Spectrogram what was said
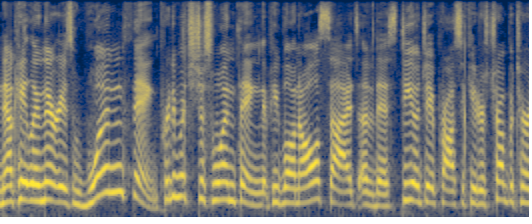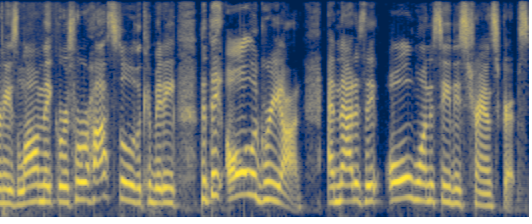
Now, Caitlin, there is one thing, pretty much just one thing, that people on all sides of this DOJ prosecutors, Trump attorneys, lawmakers who are hostile to the committee, that they all agree on, and that is they all want to see these transcripts.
